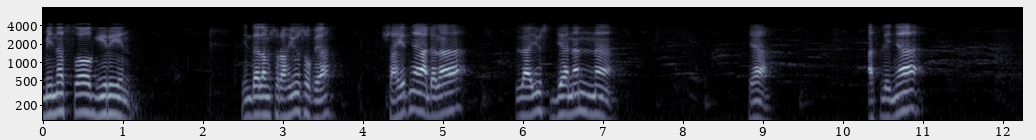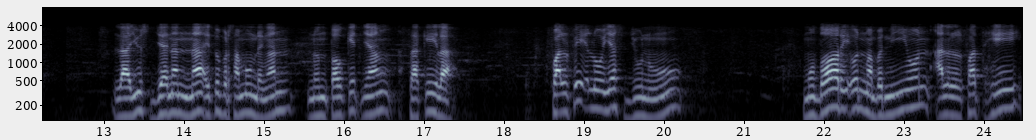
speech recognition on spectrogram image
minas sagirin." Ini dalam surah Yusuf ya. Syahidnya adalah la yusjananna. Ya. Aslinya la yusjananna itu bersambung dengan nun taukid yang sakilah. Fal fi'lu yasjunu mudhari'un mabniun 'alal fathi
